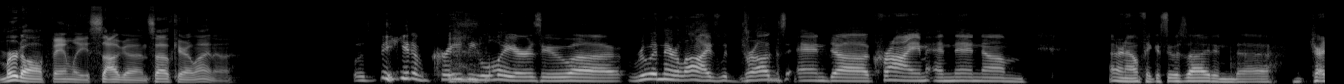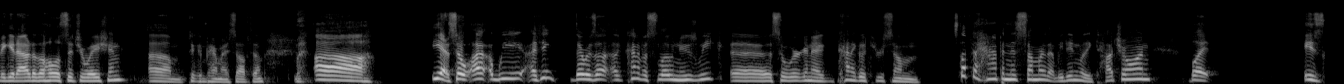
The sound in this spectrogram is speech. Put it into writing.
Murdaugh family saga in South Carolina. Well, speaking of crazy lawyers who uh, ruin their lives with drugs and uh, crime, and then um, I don't know, fake a suicide and uh, try to get out of the whole situation. Um, to compare myself to them. Uh yeah. So I, we, I think there was a, a kind of a slow news week. Uh, so we're gonna kind of go through some stuff that happened this summer that we didn't really touch on, but is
